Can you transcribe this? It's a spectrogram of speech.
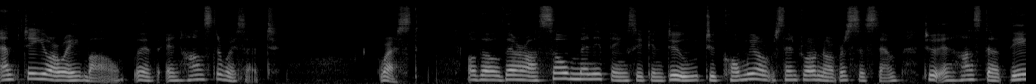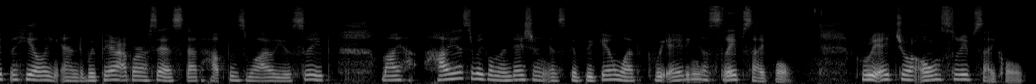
Empty your rain barrel with enhanced reset. Rest. Although there are so many things you can do to calm your central nervous system to enhance the deep healing and repair process that happens while you sleep, my highest recommendation is to begin with creating a sleep cycle. Create your own sleep cycle.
